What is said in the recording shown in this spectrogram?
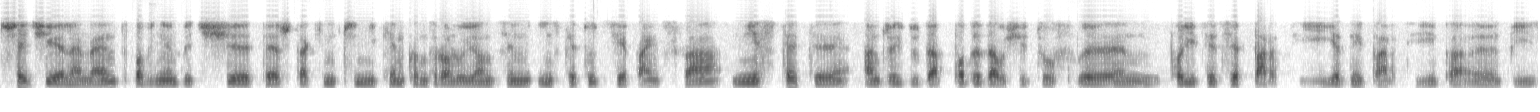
Trzeci element powinien być e, też takim czynnikiem kontrolującym instytucje państwa. Niestety Andrzej Duda poddał się tu w polityce partii, jednej partii, e, PiS,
